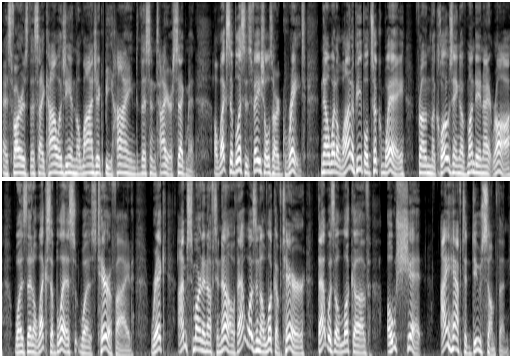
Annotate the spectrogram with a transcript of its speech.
as far as the psychology and the logic behind this entire segment. Alexa Bliss's facials are great. Now, what a lot of people took away from the closing of Monday Night Raw was that Alexa Bliss was terrified. Rick, I'm smart enough to know that wasn't a look of terror, that was a look of, oh shit, I have to do something.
